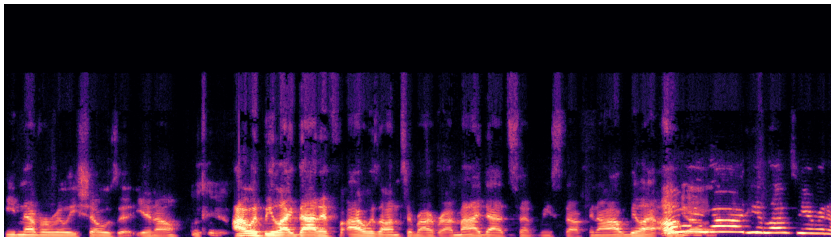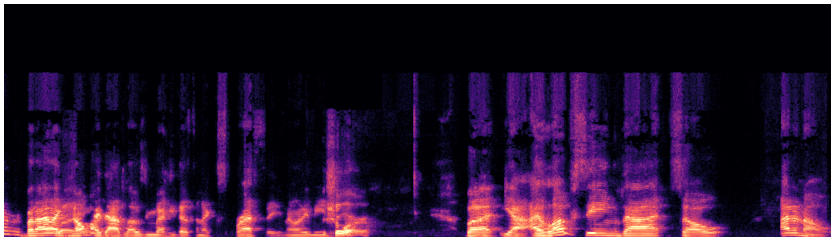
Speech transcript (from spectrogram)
he never really shows it, you know? Mhm. I would be like that if I was on Survivor and my dad sent me stuff, you know, I would be like, Oh, oh, my. God, he loves me or whatever. But I like know my dad loves me, but he doesn't express it, you know what I mean? Sure. But yeah, I love seeing that. So I don't know.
